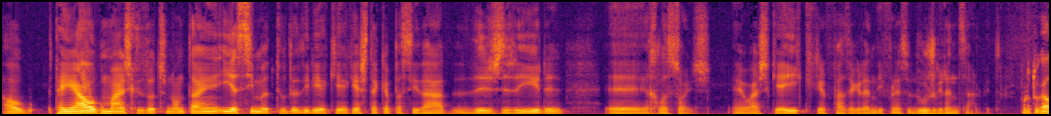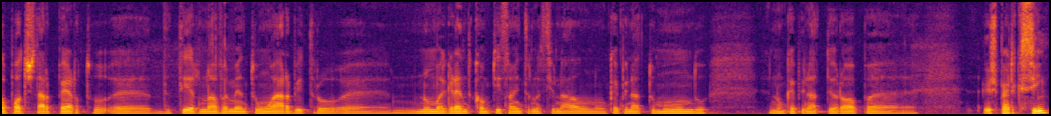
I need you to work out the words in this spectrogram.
algo, têm algo mais que os outros não têm e, acima de tudo, eu diria que é esta capacidade de gerir uh, relações. Eu acho que é aí que faz a grande diferença dos grandes árbitros. Portugal pode estar perto uh, de ter novamente um árbitro numa grande competição internacional, num campeonato do mundo, num campeonato da Europa Eu espero que sim.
